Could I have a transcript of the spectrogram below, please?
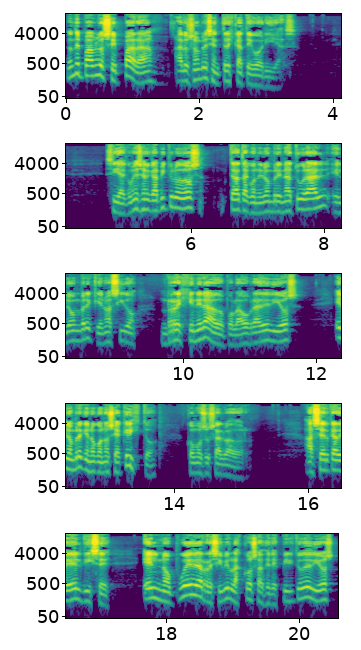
donde Pablo separa a los hombres en tres categorías. Sí, al comienzo del capítulo 2 trata con el hombre natural, el hombre que no ha sido regenerado por la obra de Dios, el hombre que no conoce a Cristo como su Salvador. Acerca de él dice, él no puede recibir las cosas del Espíritu de Dios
